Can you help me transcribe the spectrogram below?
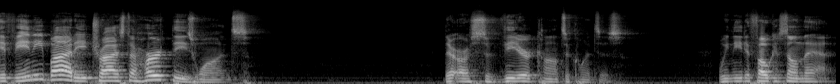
If anybody tries to hurt these ones, there are severe consequences. We need to focus on that,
